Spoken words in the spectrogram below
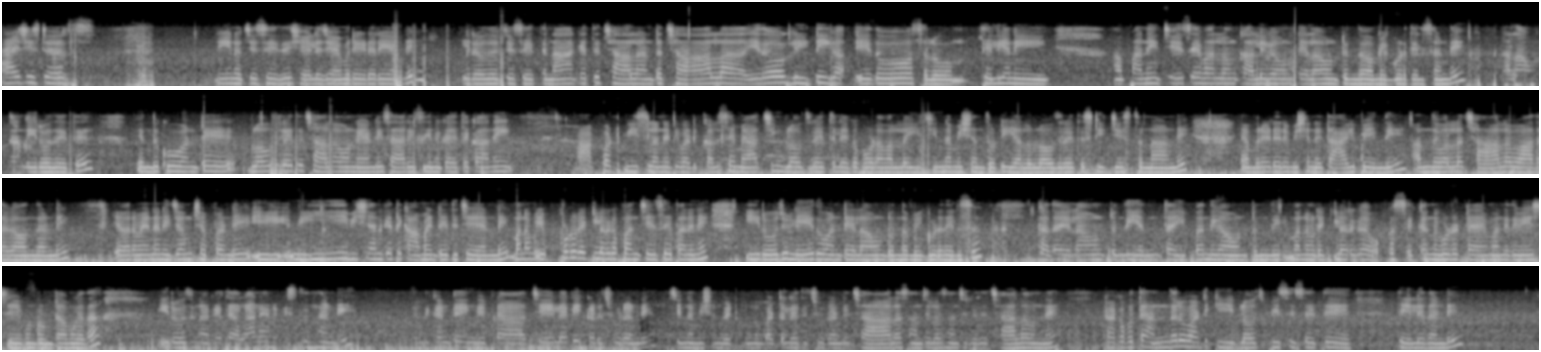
Hi sisters నేను వచ్చేసి అయితే శైలజ ఎంబ్రాయిడరీ అండి. ఈరోజు వచ్చేసి అయితే నాకైతే చాలా అంటే చాలా ఏదో గిల్టీగా ఏదో అసలు తెలియని ఆ పని చేసే వాళ్ళం ఖాళీగా ఉంటే ఎలా ఉంటుందో మీకు కూడా తెలుసండి. అలా ఉందండి ఈరోజు అయితే ఎందుకు అంటే బ్లౌజులు అయితే చాలా ఉన్నాయండి శారీస్ అయితే కానీ ఆక్పట్ పీసులు అనేటివి వాటికి కలిసే మ్యాచింగ్ బ్లౌజులు అయితే లేకపోవడం వల్ల ఈ చిన్న మిషన్ తోటి ఇవాళ బ్లౌజులు అయితే స్టిచ్ చేస్తున్నా అండి. ఎంబ్రాయిడరీ మిషన్ అయితే ఆగిపోయింది. అందువల్ల చాలా బాధగా ఉందండి. ఎవరైనా నిజం చెప్పండి. ఈ ఈ విషయానికి అయితే కామెంట్ అయితే చేయండి. మనం ఎప్పుడు రెగ్యులర్గా పని చేసే పనిని ఈరోజు లేదు అంటే ఎలా ఉంటుందో మీకు కూడా తెలుసు. కథ ఎలా ఉంటుంది ఎంత ఇబ్బందిగా ఉంటుంది మనం రెగ్యులర్గా ఒక్క సెకండ్ కూడా టైం అనేది వేస్ట్ చేయకుండా ఉంటాము కదా. ఈరోజు నాకైతే అలానే అనిపిస్తుందండి. ఎందుకంటే ఇంక ఇప్పుడు ఆ చేయలేక ఇక్కడ చూడండి చిన్న మిషన్ పెట్టుకున్న బట్టలు అయితే చూడండి చాలా సంచిలో సంచులు అయితే చాలా ఉన్నాయి. కాకపోతే అందరూ వాటికి బ్లౌజ్ పీసెస్ అయితే తేలేదండి.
